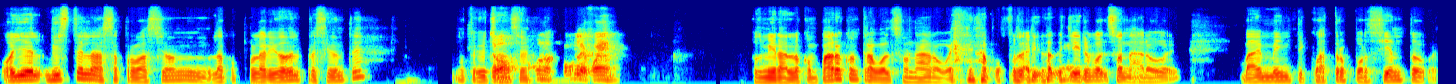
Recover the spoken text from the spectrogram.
Oye, ¿viste la aprobación, la popularidad del presidente? No te dio chance. ¿cómo, ¿Cómo le fue? Pues mira, lo comparo contra Bolsonaro, güey. La popularidad de Jair Bolsonaro, güey. Va en 24%, güey.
